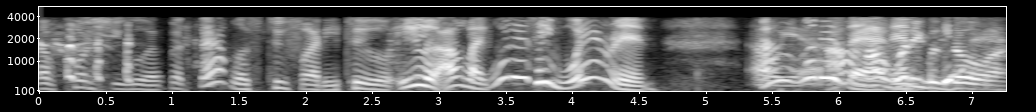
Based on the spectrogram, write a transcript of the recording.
Of course she would. But that was too funny too. Elan, I was like, what is he wearing? Oh, I Oh don't- yeah. What I is don't that? know what And he was doing.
